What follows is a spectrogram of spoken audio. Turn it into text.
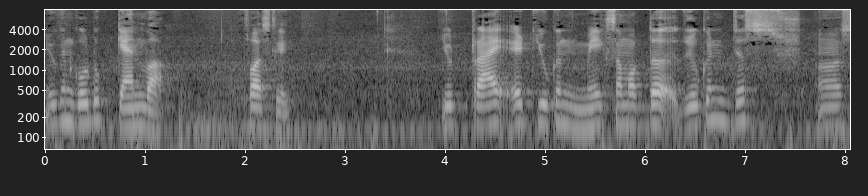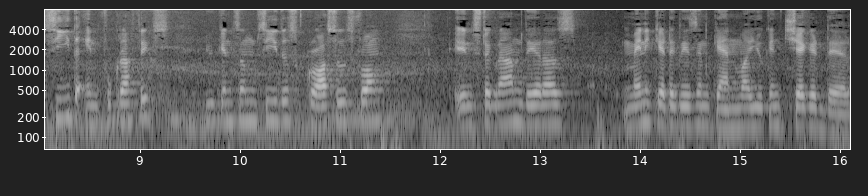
You can go to canva firstly you try it you can make some of the you can just uh, see the infographics. You can some see the carousels from instagram. There are many categories in canva. You can check it there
